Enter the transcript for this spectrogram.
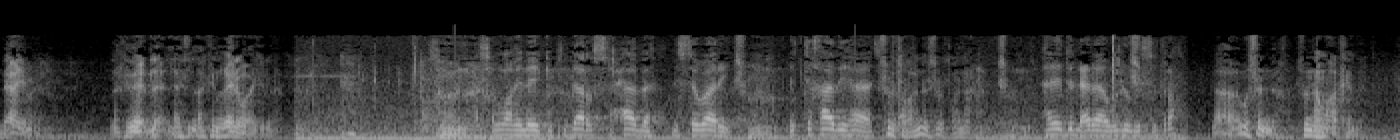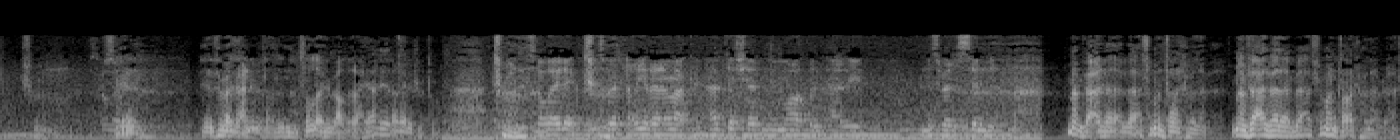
دائما لكن لكن غير واجبة. أحسن الله إليك ابتدار الصحابة للسواري اتخاذها سترة سترة نعم هل يدل على وجوب السترة؟ لا وسنة. سنة مؤكدة. لأن ثبت عن النبي صلى الله عليه وسلم صلى في بعض الأحيان إلى غير سترة. صلى الله إليك. بالنسبة لتغيير الأماكن هل تشهد للمواطن هذه بالنسبة للسنة؟ من فعل فلا بأس ومن ترك فلا بأس. من فعل فلا بأس ومن ترك فلا بأس.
